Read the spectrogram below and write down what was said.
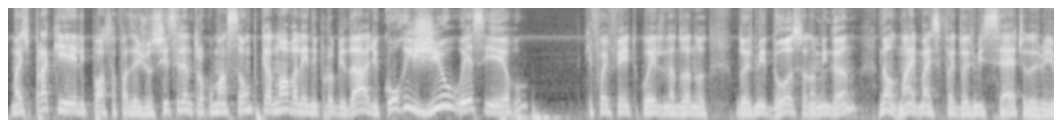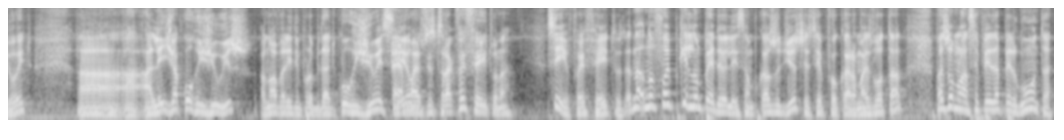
Mas para que ele possa fazer justiça, ele entrou com uma ação, porque a nova lei de improbidade corrigiu esse erro que foi feito com ele no ano 2012, se eu não me engano. Não, mais, mais foi 2007, 2008. A, a, a lei já corrigiu isso, a nova lei de improbidade corrigiu esse É, erro. mas o estrago foi feito, né? Sim, foi feito. Não, não foi porque ele não perdeu a eleição por causa disso, ele sempre foi o cara mais votado. Mas vamos lá, você fez a pergunta.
